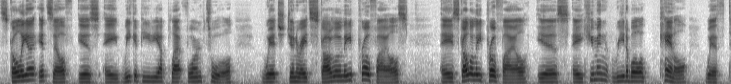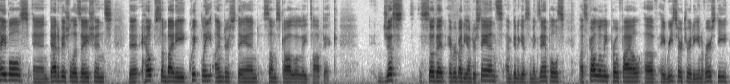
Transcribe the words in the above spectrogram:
Scholia itself is a Wikipedia platform tool which generates scholarly profiles. A scholarly profile is a human readable panel with tables and data visualizations that helps somebody quickly understand some scholarly topic. Just so that everybody understands, I'm going to give some examples. A scholarly profile of a researcher at a university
